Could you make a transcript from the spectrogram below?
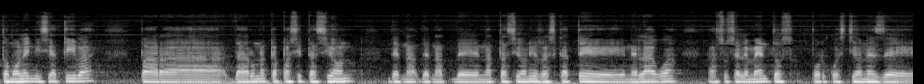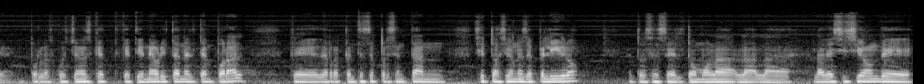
tomó la iniciativa para dar una capacitación de, natación y rescate en el agua a sus elementos por cuestiones de por las cuestiones que, tiene ahorita en el temporal que de repente se presentan situaciones de peligro entonces él tomó la, la, decisión de,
